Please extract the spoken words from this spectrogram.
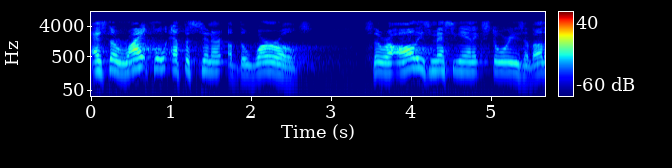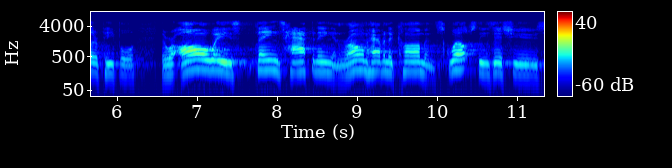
as the rightful epicenter of the world. There were all these messianic stories of other people. There were always things happening and Rome having to come and squelch these issues.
